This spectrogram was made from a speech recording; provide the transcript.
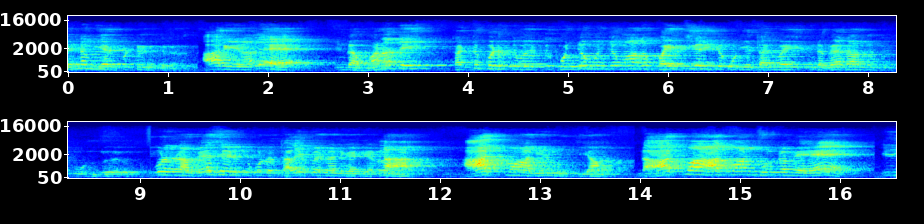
எண்ணம் ஏற்பட்டு இருக்கிறது ஆகையினால இந்த மனதை கட்டுப்படுத்துவதற்கு கொஞ்சம் கொஞ்சமாக பயிற்சி அளிக்கக்கூடிய தன்மை இந்த வேதாந்தத்திற்கு உண்டு. இப்பொழுது நான் பேச எடுத்துக்கொண்ட தலைப்பு என்னன்னு கேட்டீங்கன்னா ஆத்மாவின் முக்கியம். இந்த ஆத்மா ஆத்மான்னு சொல்றோமே இது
